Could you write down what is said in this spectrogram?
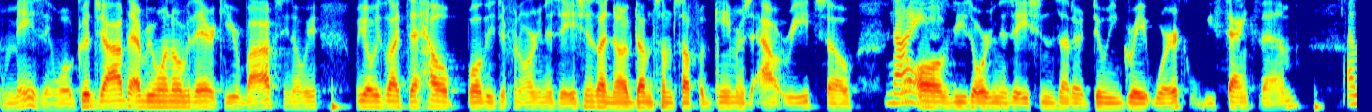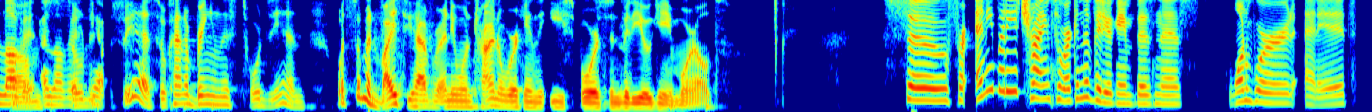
Amazing. Well, good job to everyone over there at Gearbox. You know, we we always like to help all these different organizations. I know I've done some stuff with Gamers Outreach, so you know, all of these organizations that are doing great work, we thank them. I love it. Um, I love so it. Yep. So yeah, so kind of bringing this towards the end. What's some advice you have for anyone trying to work in the esports and video game world? So, for anybody trying to work in the video game business, one word and it's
